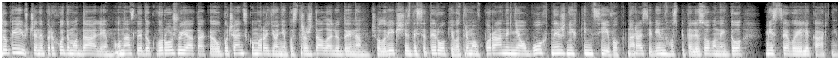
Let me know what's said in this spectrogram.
До Київщини переходимо далі. Унаслідок ворожої атаки у Бучанському районі постраждала людина. Чоловік 60 років отримав поранення обох нижніх кінцівок. Наразі він госпіталізований до місцевої лікарні.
